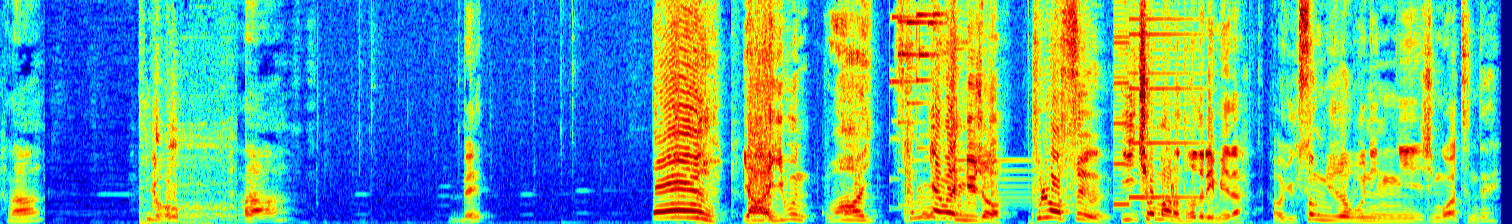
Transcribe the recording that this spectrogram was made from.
하나 하나 넷 오! 야 이분 와 선량한 유저 플러스 2천만원 더 드립니다. 어, 육성 유저분이신 것 같은데?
